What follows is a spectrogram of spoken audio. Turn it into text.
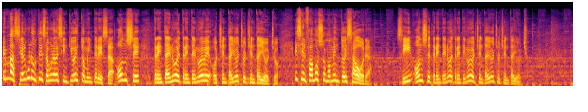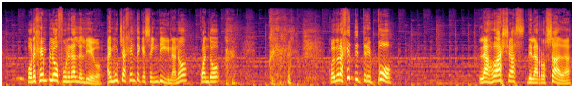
Es más, si alguno de ustedes alguna vez sintió esto, me interesa. 11 39 39 88 88. Es el famoso momento es ahora. ¿Sí? 11 39 39 88 88. Por ejemplo, funeral del Diego. Hay mucha gente que se indigna, ¿no? Cuando. Cuando la gente trepó las vallas de la Rosada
